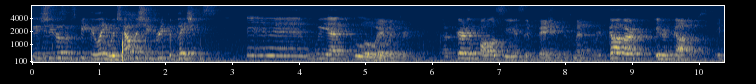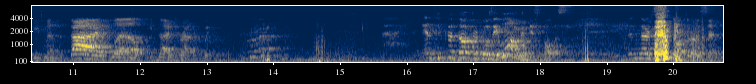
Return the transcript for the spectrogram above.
If she doesn't speak the language, how does she treat the patients? Eh, we have to do away with treatment. Our current policy is if patient is meant to recover, he recovers. If he's meant to die, well, he dies rather quickly. And the good doctor goes along with this policy. The nurses don't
